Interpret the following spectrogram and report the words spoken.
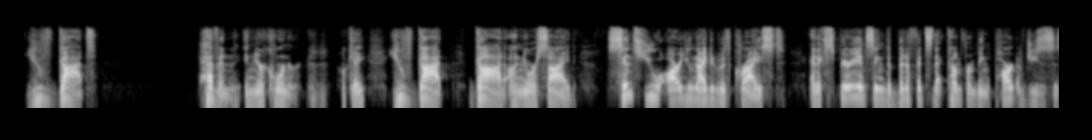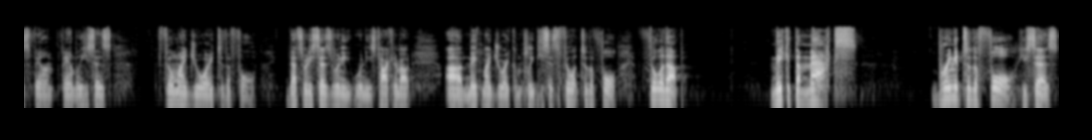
you've got heaven in your corner, okay? You've got God on your side. Since you are united with Christ, and experiencing the benefits that come from being part of Jesus' fam- family, he says, fill my joy to the full. That's what he says when, he, when he's talking about uh, make my joy complete. He says, fill it to the full, fill it up, make it the max, bring it to the full, he says.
